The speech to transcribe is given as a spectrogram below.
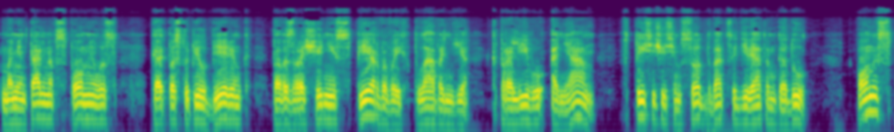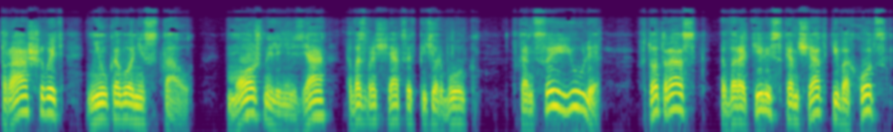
моментально вспомнилось, как поступил Беринг по возвращении с первого их плавания к проливу Анян в 1729 году. Он и спрашивать ни у кого не стал, можно или нельзя возвращаться в Петербург. В конце июля в тот раз воротились с Камчатки в Охотск,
